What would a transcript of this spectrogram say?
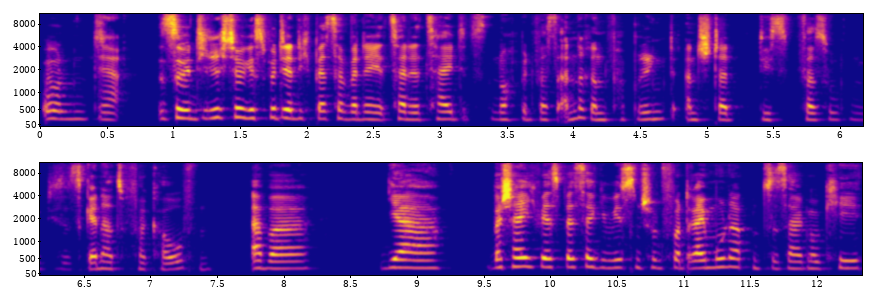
Und Ja. so in die Richtung, es wird ja nicht besser, wenn er jetzt seine Zeit jetzt noch mit was anderem verbringt, anstatt dies versuchen, diese Scanner zu verkaufen. Aber ja, wahrscheinlich wäre es besser gewesen, schon vor drei Monaten zu sagen, okay,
